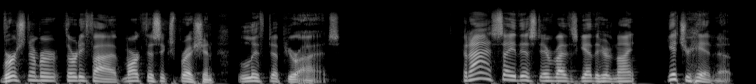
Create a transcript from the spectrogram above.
Verse number 35, mark this expression lift up your eyes. Can I say this to everybody that's gathered here tonight? Get your head up.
